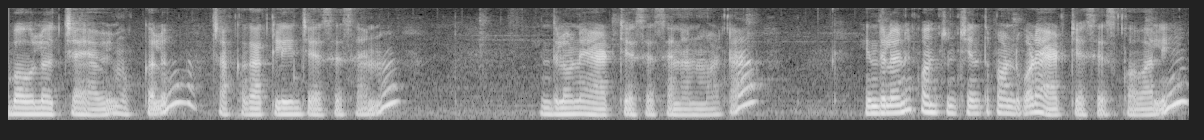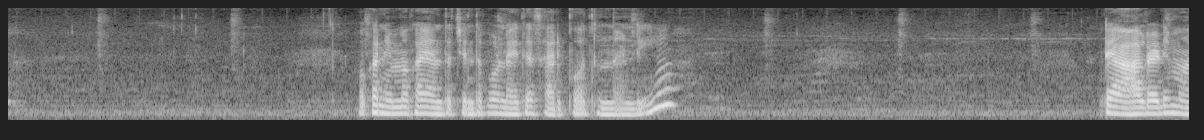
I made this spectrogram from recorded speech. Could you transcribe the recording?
బౌల్ వచ్చాయి అవి ముక్కలు. చక్కగా క్లీన్ చేసేసాను. ఇందులోనే యాడ్ చేసేసాను అనమాట ఇందులోనే కొంచెం చింతపండు కూడా యాడ్ చేసేసుకోవాలి. ఒక నిమ్మకాయ అంత చింతపండు అయితే సరిపోతుందండి. అంటే ఆల్రెడీ మా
